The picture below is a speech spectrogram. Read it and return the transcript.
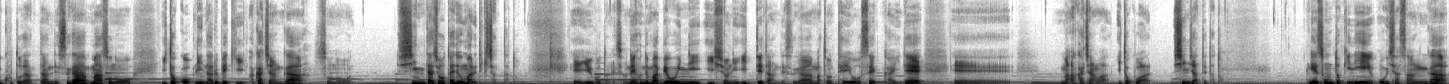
うことだったんですが、まあ、そのいとこになるべき赤ちゃんがその死んだ状態で生まれてきちゃったと。えー、いうことなんですよね。ほんでまあ病院に一緒に行ってたんですが、まあ、その帝王切開で、えーまあ、赤ちゃんはいとこは死んじゃってたと。でその時にお医者さんが、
